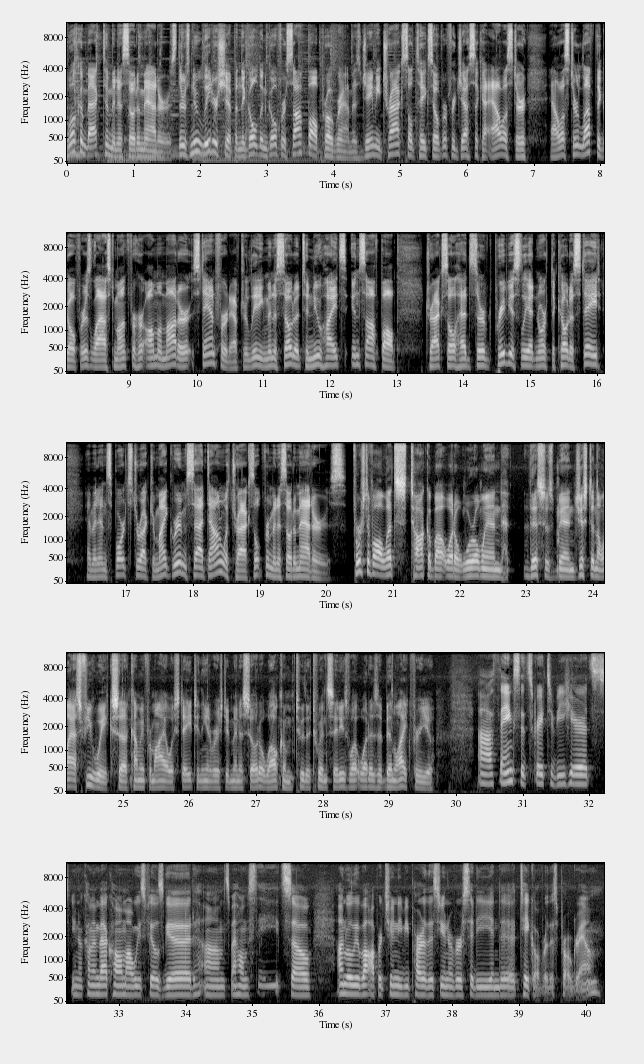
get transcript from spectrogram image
Welcome back to Minnesota Matters. There's new leadership in the Golden Gopher softball program as Jamie Trachsel takes over for Jessica Allister. Allister left the Gophers last month for her alma mater, Stanford, after leading Minnesota to new heights in softball. Trachsel had served previously at North Dakota State. MNN Sports Director Mike Grimm sat down with Trachsel for Minnesota Matters. First of all, let's talk about what a whirlwind this has been just in the last few weeks, uh, coming from Iowa State to the University of Minnesota. Welcome to the Twin Cities. What what has it been like for you? Uh, thanks. It's great to be here. It's you know coming back home always feels good. Um, it's my home state, so unbelievable opportunity to be part of this university and to take over this program.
